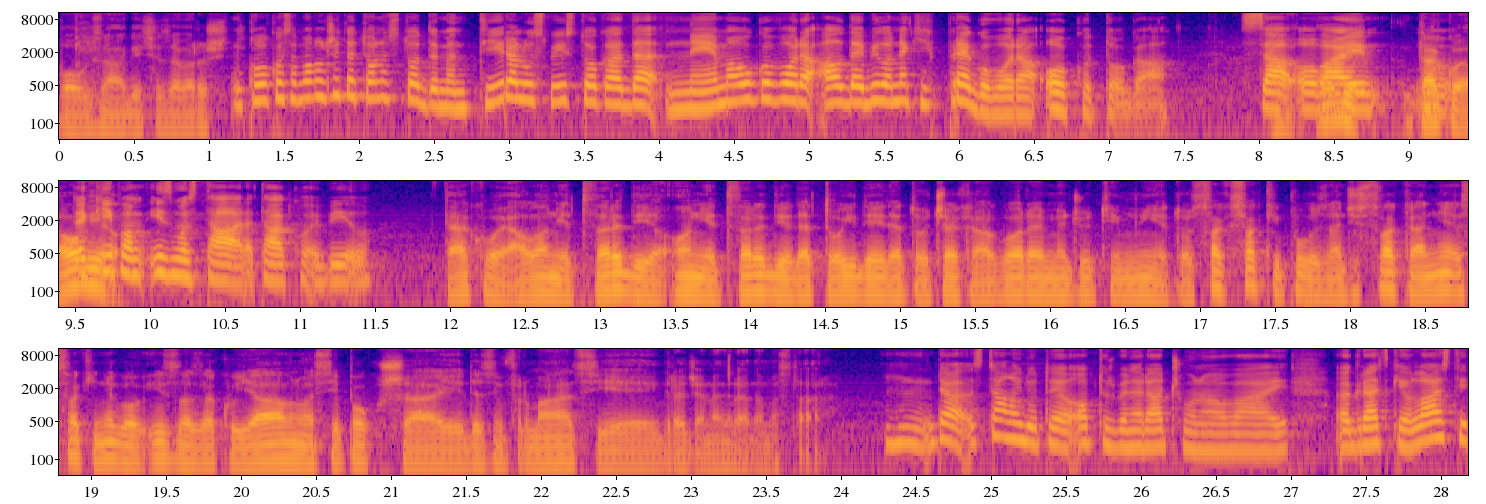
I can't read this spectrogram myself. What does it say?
Bog zna gdje će završiti. Koliko sam mogla čitati, oni su to demantirali u smislu toga da nema ugovora, ali da je bilo nekih pregovora oko toga sa ovaj ovdje, tako je, ovdje, ekipom iz Mostara, tako je bilo. Tako je, ali on je tvrdio, on je tvrdio da to ide i da to čeka gore, međutim nije to. Svaki, svaki put, znači svaka nje, svaki njegov izlazak u javnost je pokušaj dezinformacije građana grada Mostara. Mhm, da, stalno idu te optužbe na račun ovaj, gradske vlasti.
